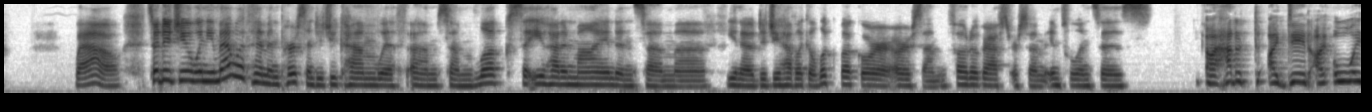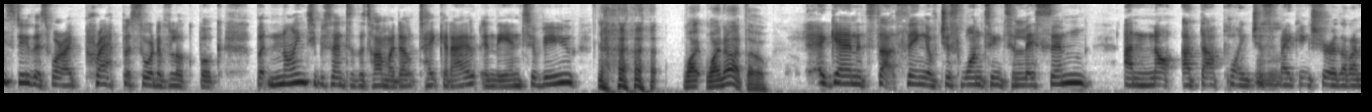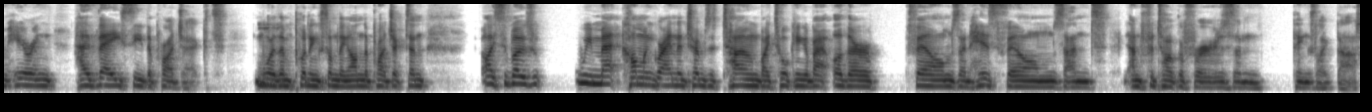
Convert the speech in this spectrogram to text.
Wow. So, did you, when you met with him in person, did you come with um, some looks that you had in mind and some, uh, you know, did you have like a lookbook or, or some photographs or some influences? I had a, I did, I always do this where I prep a sort of lookbook, but 90% of the time I don't take it out in the interview. why, why not though? Again, it's that thing of just wanting to listen and not at that point just mm-hmm. making sure that I'm hearing how they see the project more than mm-hmm. putting something on the project. And I suppose we met common ground in terms of tone by talking about other films and his films and and photographers and things like that.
